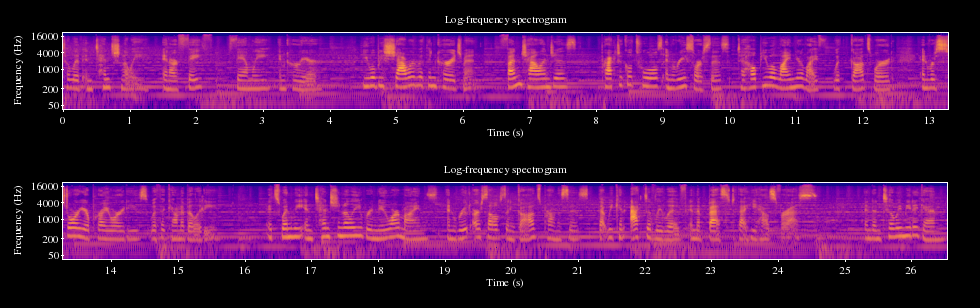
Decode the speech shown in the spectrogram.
to live intentionally in our faith, family, and career. You will be showered with encouragement, fun challenges, practical tools, and resources to help you align your life with God's Word and restore your priorities with accountability. It's when we intentionally renew our minds and root ourselves in God's promises that we can actively live in the best that He has for us. And until we meet again,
